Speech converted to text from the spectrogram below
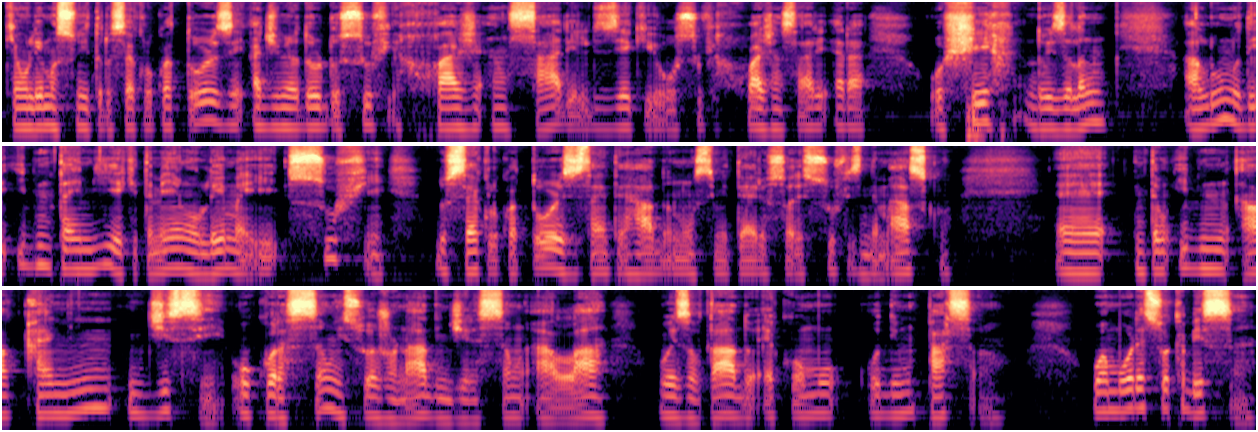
que é um lema sunita do século XIV, admirador do Sufi Khwaja Ansari. Ele dizia que o Sufi Khwaja Ansari era o Sheikh do Islã, aluno de Ibn Taymiyyah, que também é um lema e Sufi do século XIV, está enterrado num cemitério só de Sufis em Damasco. É, então Ibn al-Qanim disse: o coração em sua jornada em direção a Allah, o exaltado, é como o de um pássaro. O amor é sua cabeça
